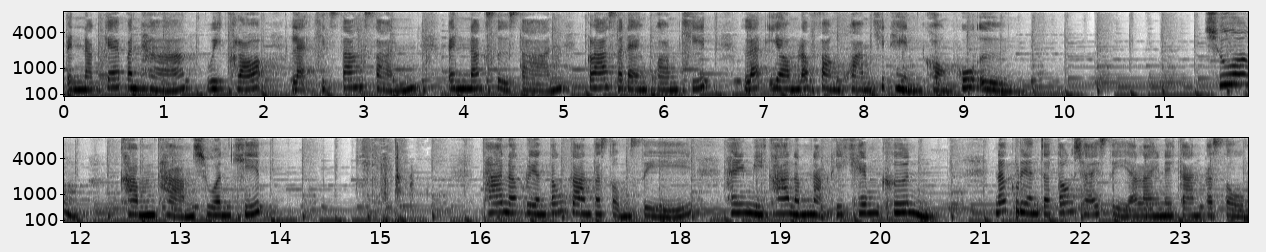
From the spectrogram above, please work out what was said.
เป็นนักแก้ปัญหา วิเคราะห์ และคิดสร้างสรรค์ เป็นนักสื่อสาร กล้าแสดงความคิด และยอมรับฟังความคิดเห็นของผู้อื่น ช่วงคำถามชวนคิด ถ้านักเรียนต้องการผสมสี ให้มีค่าน้ำหนักที่เข้มขึ้น นักเรียนจะต้องใช้สีอะไรในการผสม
